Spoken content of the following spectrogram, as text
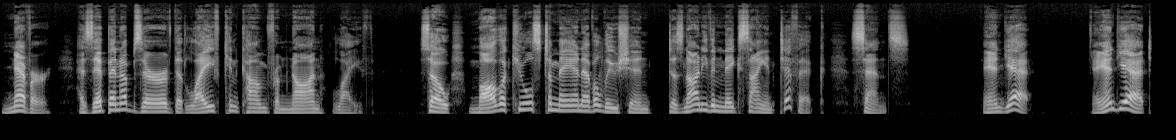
never has it been observed that life can come from non life. So, molecules to man evolution does not even make scientific sense. And yet, and yet,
